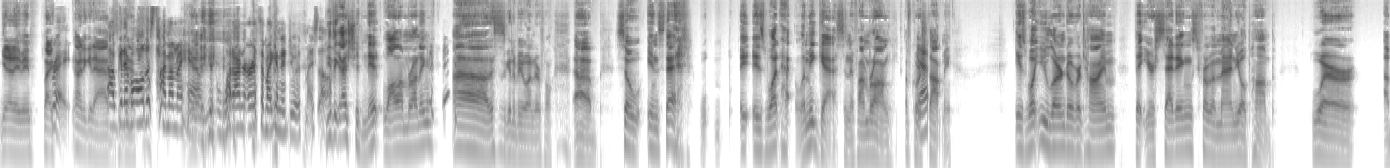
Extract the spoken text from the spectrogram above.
You know what I mean? Like, Right. I'm gonna get abs. I'm gonna have all this time on my Yeah. hands. what on earth am I gonna do with myself? Do you think I should knit while I'm running? Ah, this is going to be wonderful. Uh, so instead, is what, ha- let me guess, and if I'm wrong, of course, Yep. stop me. Is what you learned over time that your settings from a manual pump were a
